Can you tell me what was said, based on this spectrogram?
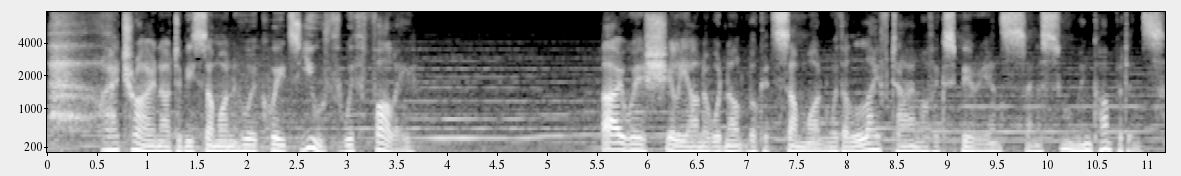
I try not to be someone who equates youth with folly. I wish Illyana would not look at someone with a lifetime of experience and assume incompetence.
